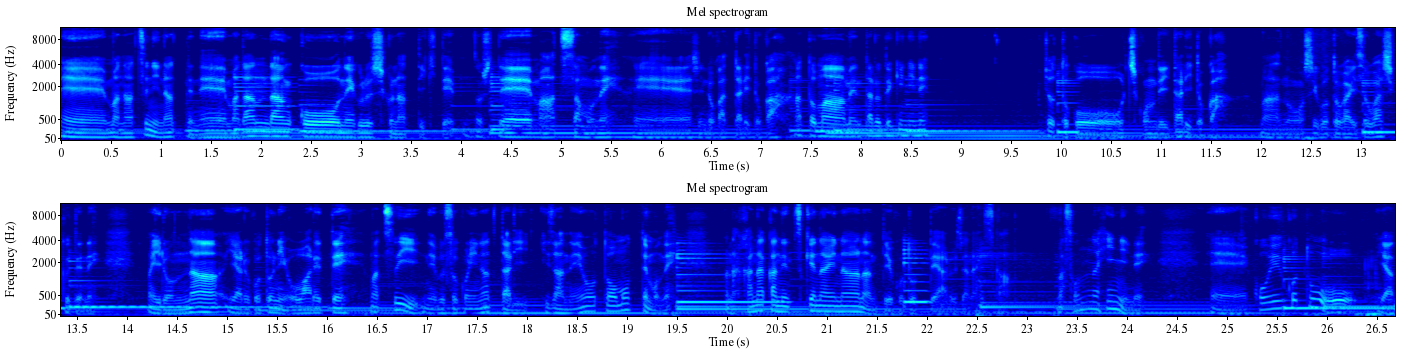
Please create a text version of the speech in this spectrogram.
えー、まあ、夏になってね、まあ、だんだんこう寝苦しくなってきてそしてまあ暑さもね、えー、しんどかったりとかあとまあメンタル的にねちょっとこう落ち込んでいたりとか、まあ、あの仕事が忙しくてね、まあ、いろんなやることに追われて、まあ、つい寝不足になったりいざ寝ようと思ってもね、まあ、なかなか寝つけないなーなんていうことってあるじゃないですか、まあ、そんな日にねえー、こういうことをやっ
